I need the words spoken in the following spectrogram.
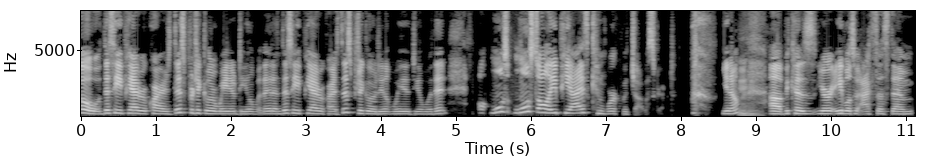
oh this api requires this particular way to deal with it and this api requires this particular deal, way to deal with it most most all apis can work with javascript you know mm-hmm. uh, because you're able to access them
